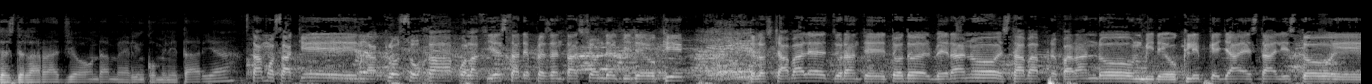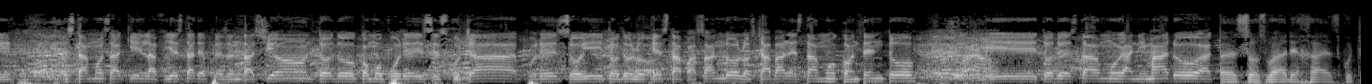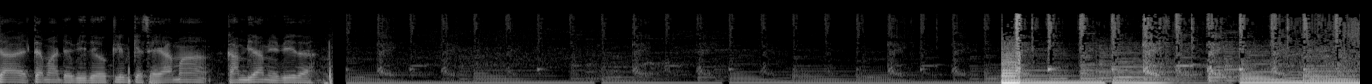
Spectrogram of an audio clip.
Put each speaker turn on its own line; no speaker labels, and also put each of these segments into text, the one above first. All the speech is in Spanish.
desde la radio Onda Merlin Comunitaria.
Estamos aquí en la Cruz por la fiesta de presentación del videoclip de los chavales durante todo el verano. Estaba preparando un videoclip que ya está listo y estamos aquí en la fiesta de presentación. Todo como podéis escuchar, podéis oír todo lo que está pasando. Los chavales están muy contentos y todo está muy animado.
Eso os voy a dejar escuchar el tema del videoclip que se llama Cambia mi vida.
